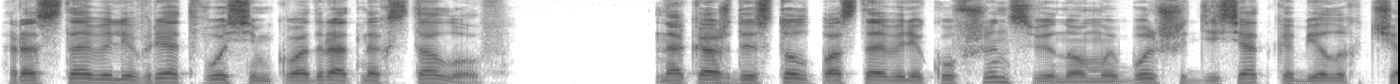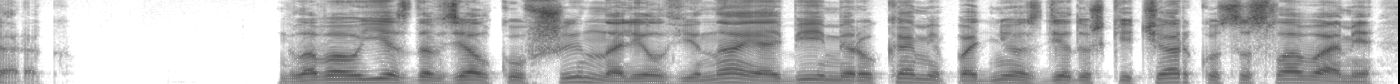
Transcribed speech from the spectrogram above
расставили в ряд восемь квадратных столов. На каждый стол поставили кувшин с вином и больше десятка белых чарок. Глава уезда взял кувшин, налил вина и обеими руками поднес дедушке чарку со словами —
